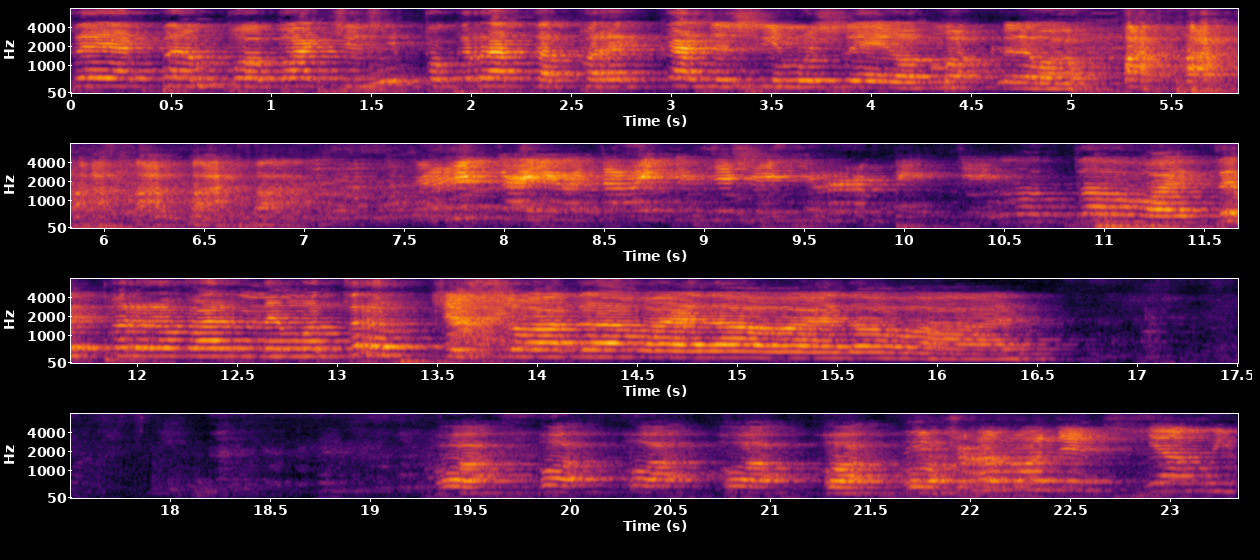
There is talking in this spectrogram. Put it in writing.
ти як там побачиш Гіппократа, перекажеш йому шею обмаклював. Лікарю, давайте вже щось робити. Ну давай, ти перевернемо труп чи що? Давай, давай, давай. О, о, о, о, о, о. Дякую.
